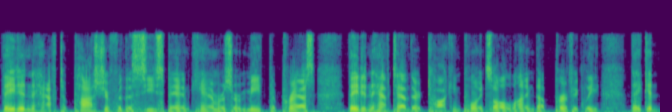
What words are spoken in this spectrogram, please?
They didn't have to posture for the c-span cameras or meet the press. They didn't have to have their talking points all lined up perfectly. They could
